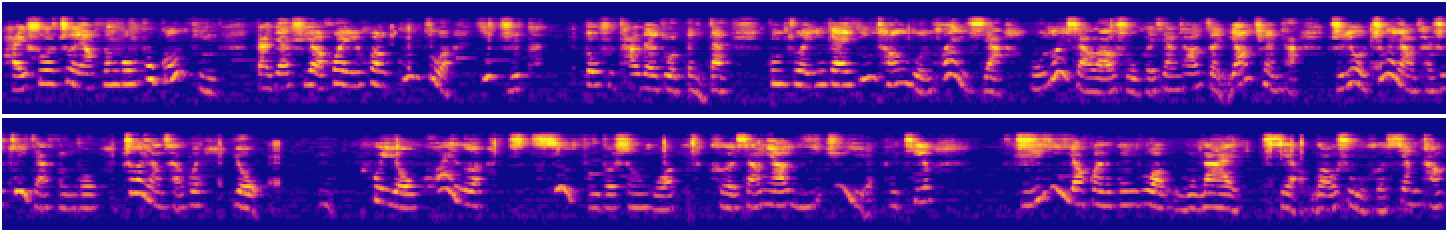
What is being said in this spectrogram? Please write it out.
还说这样分工不公平，大家需要换一换工作。一直都是他在做笨蛋，工作应该经常轮换一下。无论小老鼠和香肠怎样劝他，只有这样才是最佳分工，这样才会有。会有快乐、幸福的生活。可小鸟一句也不听，执意要换工作。无奈小老鼠和香肠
